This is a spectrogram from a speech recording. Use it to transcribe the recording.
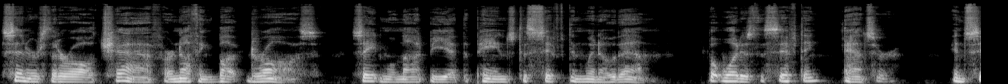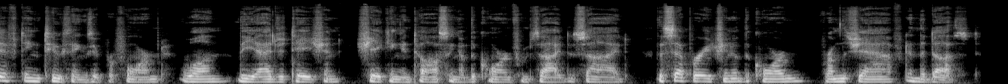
Sinners that are all chaff are nothing but dross. Satan will not be at the pains to sift and winnow them. But what is the sifting? Answer. In sifting, two things are performed. One, the agitation, shaking and tossing of the corn from side to side. The separation of the corn from the shaft and the dust.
